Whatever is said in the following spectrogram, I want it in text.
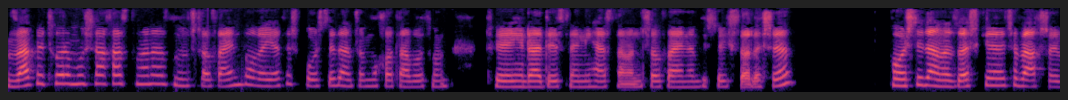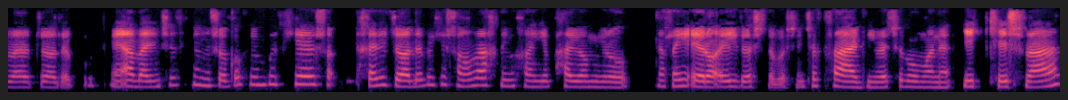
و به طور مشخص من از نوشافرین واقعیتش پرسیدم چون مخاطباتون توی این رده سنی هستم و نوشافرینم 21 سالشه. پرسیدم ازش که چه بخشایی برات جالب بود. یعنی اولین چیزی که نوشا گفت این بود که خیلی جالبه که شما وقتی می‌خواین یه پیامی رو مثلا یه ارائه ای داشته باشین چه فردی و چه به عنوان یک کشور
